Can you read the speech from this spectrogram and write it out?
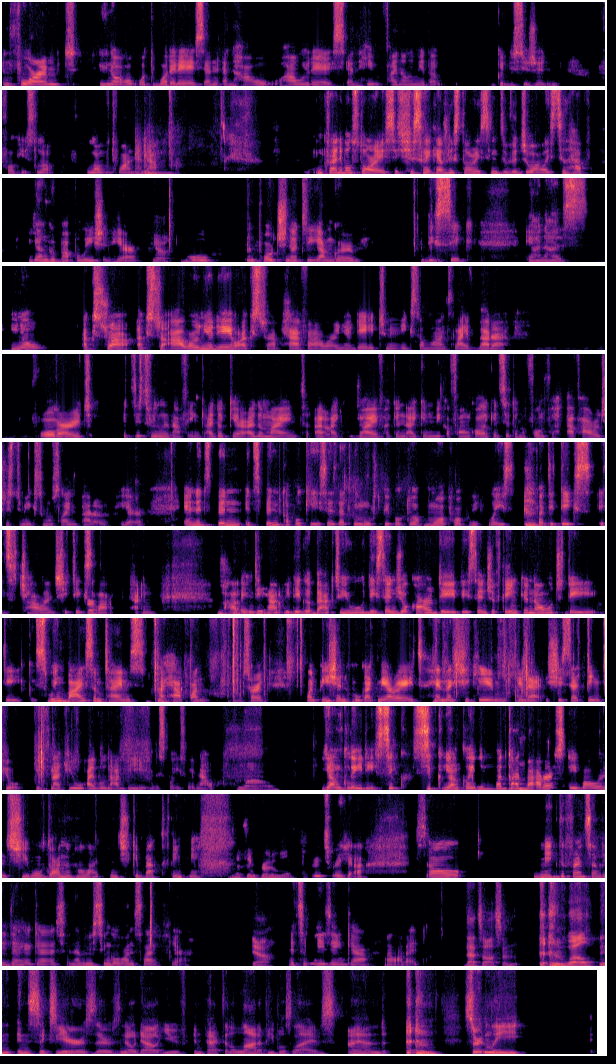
informed, you know, what, what it is and, and how how it is. And he finally made a good decision for his love, loved one. And um, incredible stories. It's just like every story is individual. I still have younger population here. Yeah. Who unfortunately younger, they sick. And as you know, extra extra hour in your day or extra half hour in your day to make someone's life better forward it's, it's really nothing. I don't care. I don't mind. Yeah. I, I, can drive. I can I can make a phone call. I can sit on the phone for half hour just to make someone's life better here. And it's been it's been a couple cases that we moved people to a more appropriate ways, but it takes it's a challenge. It takes sure. a lot of time. Uh, and they happy. They go back to you. They send you a card. They they send you a thank you note. They they swing by sometimes. I have one. Sorry, one patient who got married and then she came and uh, she said, Thank you. If not you, I will not be in this place right now. Wow. Young lady, sick, sick young lady, but got better, stable, and she moved on in her life and she came back to thank me. That's incredible. yeah. So make difference every day, I guess, in every single one's life. Yeah. Yeah. It's amazing. Yeah. I love it. That's awesome. well, in, in six years, there's no doubt you've impacted a lot of people's lives and certainly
